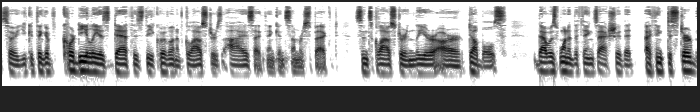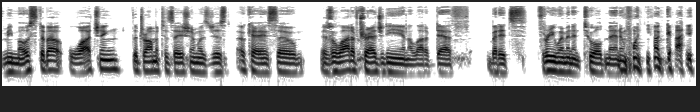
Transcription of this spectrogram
So you could think of Cordelia's death as the equivalent of Gloucester's eyes, I think, in some respect, since Gloucester and Lear are doubles. That was one of the things actually that I think disturbed me most about watching the dramatization was just, okay, so there's a lot of tragedy and a lot of death but it's three women and two old men and one young guy.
